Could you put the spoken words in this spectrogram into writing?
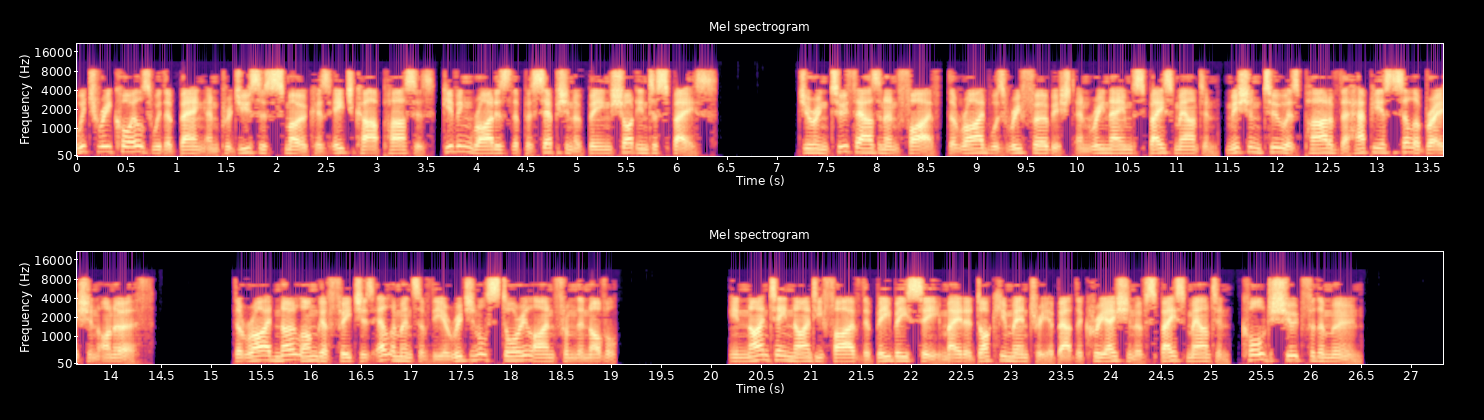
which recoils with a bang and produces smoke as each car passes, giving riders the perception of being shot into space. During 2005, the ride was refurbished and renamed Space Mountain, Mission 2 as part of the Happiest Celebration on Earth. The ride no longer features elements of the original storyline from the novel. In 1995 the BBC made a documentary about the creation of Space Mountain, called Shoot for the Moon.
